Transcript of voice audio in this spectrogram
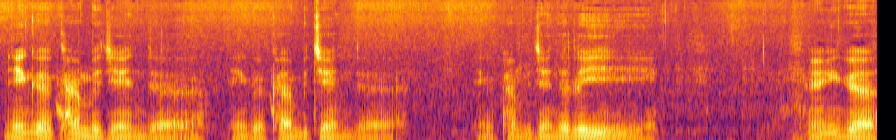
那个看不见的，那个看不见的，那个看不见的力，那个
